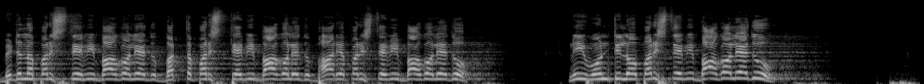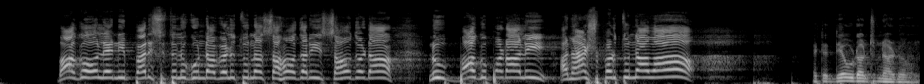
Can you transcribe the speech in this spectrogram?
బిడ్డల పరిస్థితి ఏమీ బాగోలేదు. భర్త పరిస్థితి ఏమీ బాగోలేదు. భార్య పరిస్థితి ఏమీ బాగోలేదు. నీ ఒంటిలో పరిస్థితి ఏమీ బాగోలేదు. బాగోలేని పరిస్థితులు గుండా వెళుతున్న సహోదరి సహోదరుడా నువ్వు బాగుపడాలి అని ఆశపడుతున్నావా? అయితే దేవుడు అంటున్నాడు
